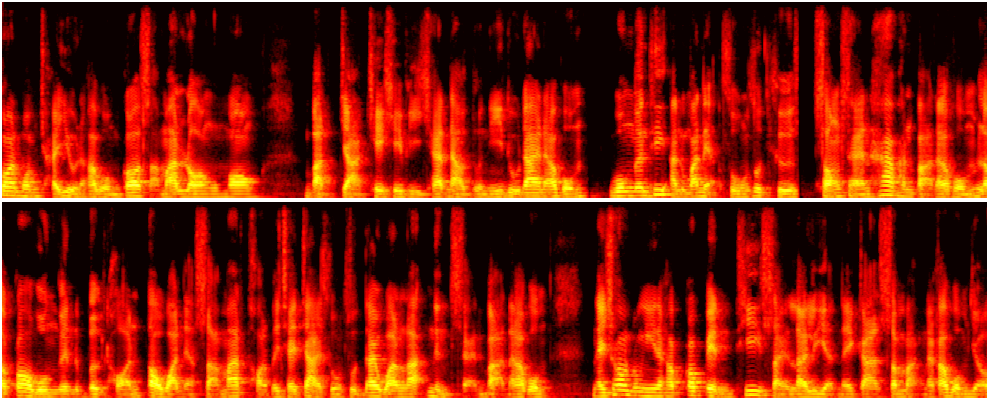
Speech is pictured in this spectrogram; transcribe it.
ก้อนบอมใช้อยู่นะครับผมก็สามารถลองมองบัตรจาก KKP Cash Now ตัวนี้ดูได้นะครับผม วงเงินที่อนุมัติเนี่ยสูงสุดคือ 25,000 บาทนะครับผม แล้วก็วงเงินเบิกถอนต่อวันเนี่ยสามารถถอนไปใช้จ่ายสูงสุดได้วันละ 100,000 บาทนะครับผม ในช่องตรงนี้นะครับก็เป็นที่ใส่รายละเอียดในการสมัครนะครับผม เดี๋ยว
